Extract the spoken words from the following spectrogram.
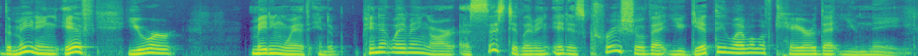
the meeting if you are meeting with independent living or assisted living it is crucial that you get the level of care that you need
